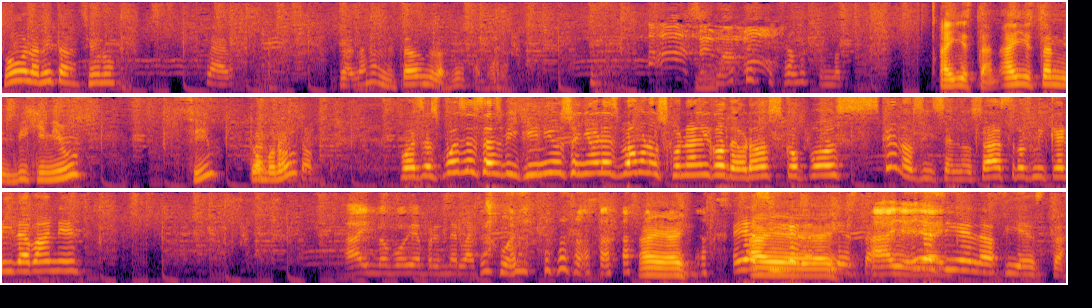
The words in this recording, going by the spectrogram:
No, la neta, ¿sí o no? Claro. Nada más me está dando la. No escuchamos, pues no- Ahí están, ahí están mis Vigi News. ¿Sí? ¿Cómo no? Perfecto. Pues después de esas Viginius, señores, vámonos con algo de horóscopos. ¿Qué nos dicen los astros, mi querida Vane? Ay, no voy a prender la cámara. Ay, ay. Ella Ay, sigue ay, en la ay. fiesta. Ay, ay, Ella ay. sigue en la fiesta.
